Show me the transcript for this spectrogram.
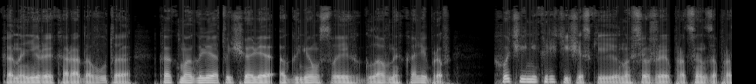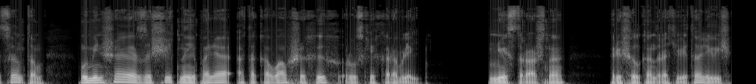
Канониры Карадавута как могли отвечали огнем своих главных калибров, хоть и не критически, но все же процент за процентом, уменьшая защитные поля атаковавших их русских кораблей. «Не страшно», — решил Кондратий Витальевич,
